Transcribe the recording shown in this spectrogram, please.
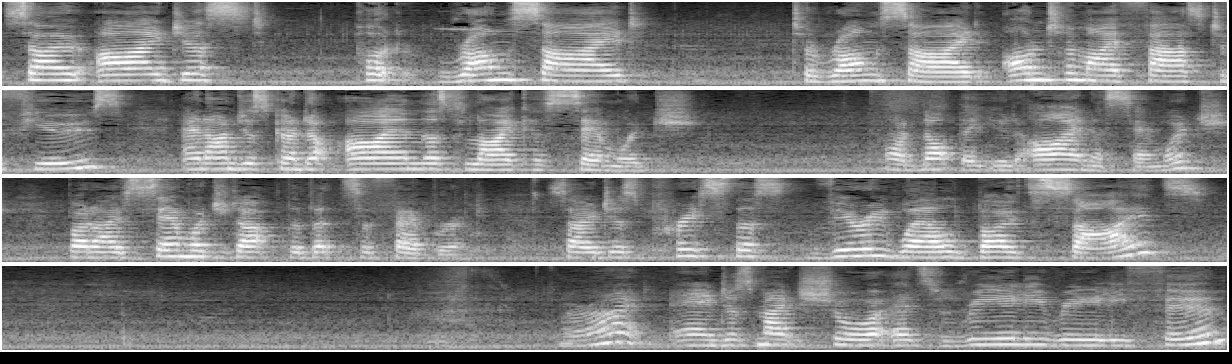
So I just put wrong side to wrong side onto my fast fuse and I'm just going to iron this like a sandwich. Well, not that you'd iron a sandwich, but I've sandwiched up the bits of fabric. So just press this very well both sides Alright, and just make sure it's really, really firm.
